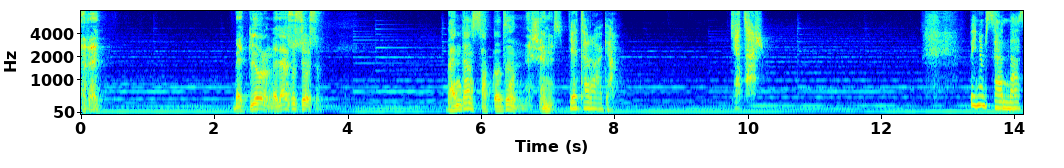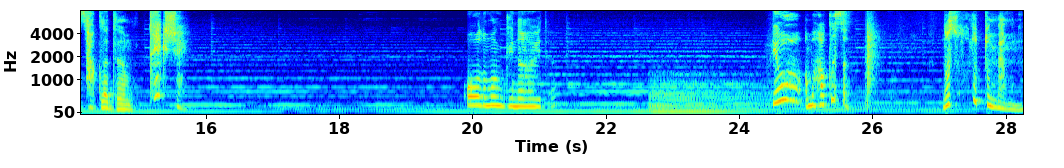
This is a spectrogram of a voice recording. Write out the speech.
Evet. Bekliyorum. Neden susuyorsun? Benden sakladığın ne Şeniz? Yeter Agah. Yeter. Benim senden sakladığım tek şey... Oğlumun günahıydı. Yo ama haklısın. Nasıl unuttum ben bunu?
